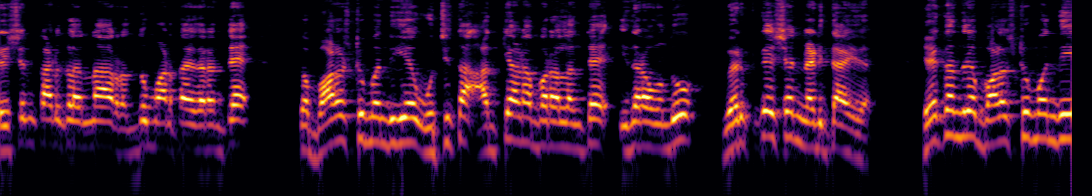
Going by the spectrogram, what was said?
ರೇಷನ್ ಕಾರ್ಡ್ ಗಳನ್ನ ರದ್ದು ಮಾಡ್ತಾ ಇದಾರಂತೆ. ಬಹಳಷ್ಟು ಮಂದಿಗೆ ಉಚಿತ ಅಕ್ಕಿ ಹಣ ಬರಲ್ಲಂತೆ. ಇದರ ಒಂದು ವೆರಿಫಿಕೇಶನ್ ನಡೀತಾ ಇದೆ. ಯಾಕಂದ್ರೆ ಬಹಳಷ್ಟು ಮಂದಿ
